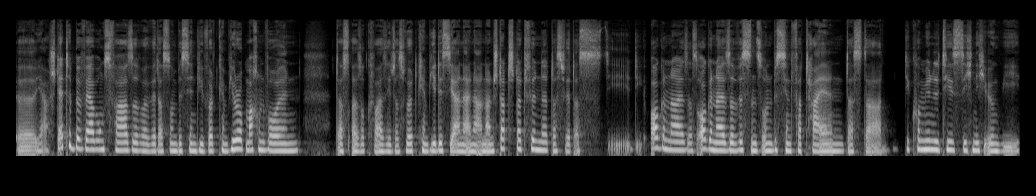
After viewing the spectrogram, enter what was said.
äh, ja, Städtebewerbungsphase, weil wir das so ein bisschen wie WordCamp Europe machen wollen, dass also quasi das WordCamp jedes Jahr in einer anderen Stadt stattfindet, dass wir das die die Organizer, das Organizer-Wissen so ein bisschen verteilen, dass da die Communities sich nicht irgendwie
